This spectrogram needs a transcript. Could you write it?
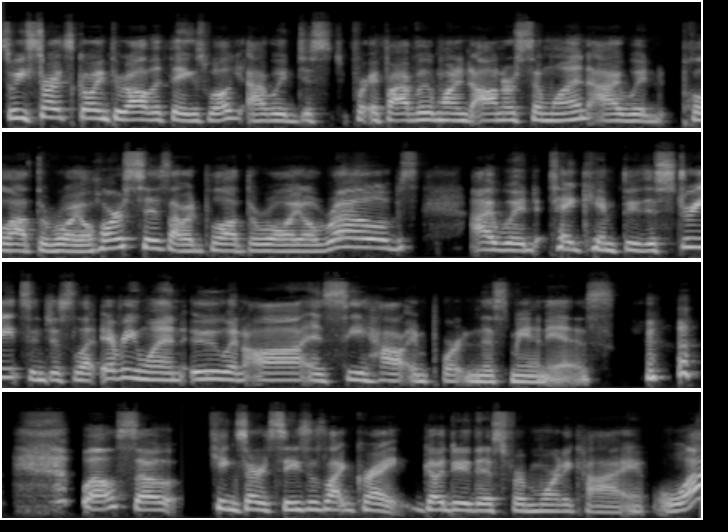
So he starts going through all the things. Well, I would just, for if I wanted to honor someone, I would pull out the royal horses, I would pull out the royal robes, I would take him through the streets and just let everyone ooh and ah and see how important this man is. well, so King Xerxes is like, great, go do this for Mordecai. What?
